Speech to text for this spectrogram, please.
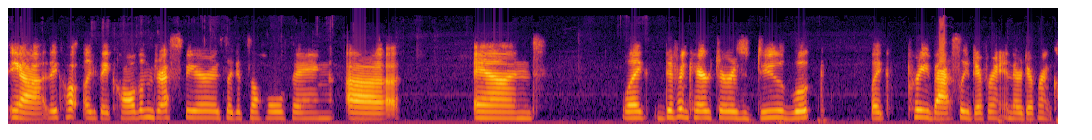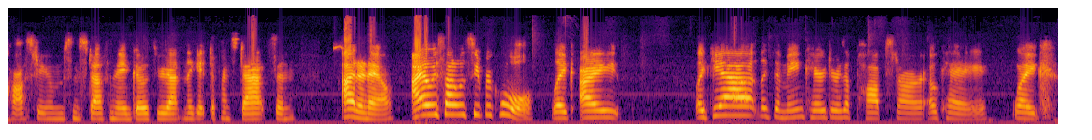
yeah they call like they call them dress spheres like it's a whole thing uh and like different characters do look like pretty vastly different in their different costumes and stuff and they go through that and they get different stats and I don't know I always thought it was super cool like I like yeah, like the main character is a pop star. Okay, like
